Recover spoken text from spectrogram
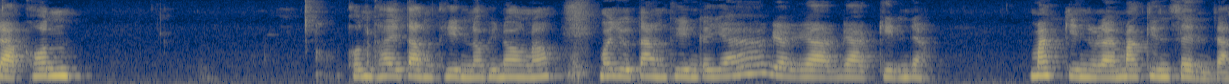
จากคน คนไทยต่างถิ่นเนาะพี่น้องเนาะมาอยู่ต่างถิ่นก็อยากอยากอยากอยากกินจ้ะมักกินอยู่แล้วมักกินเส้นจ้ะ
